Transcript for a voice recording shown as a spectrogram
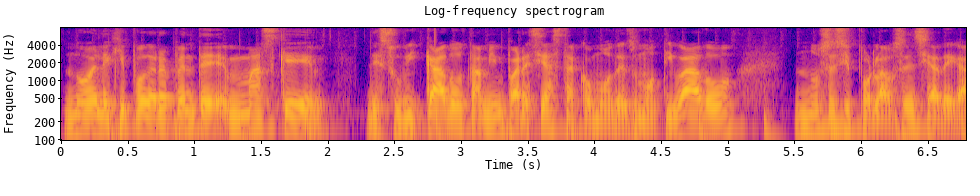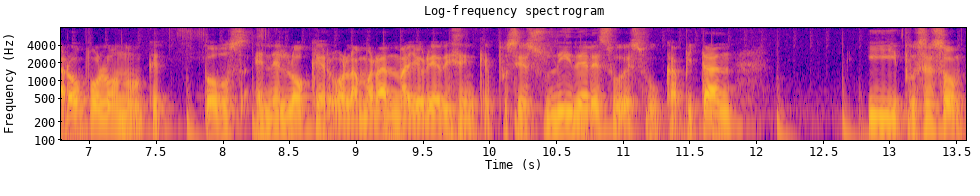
No, el equipo de repente más que desubicado también parecía hasta como desmotivado. No sé si por la ausencia de Garópolo, ¿no? Que todos en el locker o la gran mayoría dicen que pues es su líder, es su, capitán. Y pues eso,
